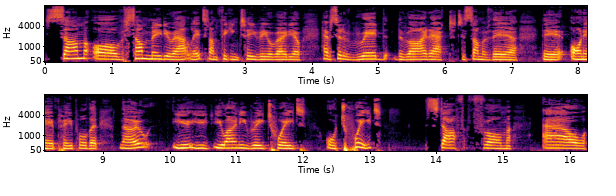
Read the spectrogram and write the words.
some of some media outlets, and I'm thinking TV or radio, have sort of read the riot act to some of their their on-air people that no, you you you only retweet or tweet stuff from our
